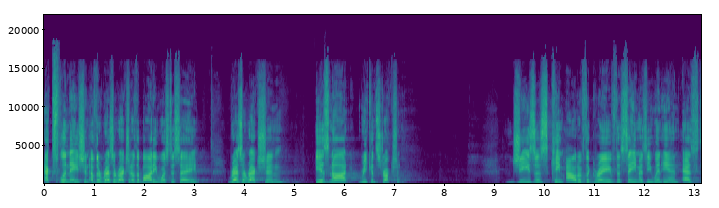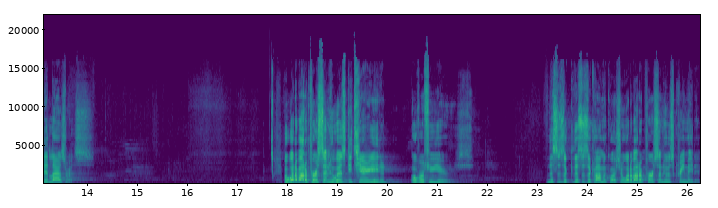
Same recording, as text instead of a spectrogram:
explanation of the resurrection of the body was to say, Resurrection is not reconstruction. Jesus came out of the grave the same as he went in, as did Lazarus. But what about a person who has deteriorated over a few years? This is a, this is a common question. What about a person who's cremated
